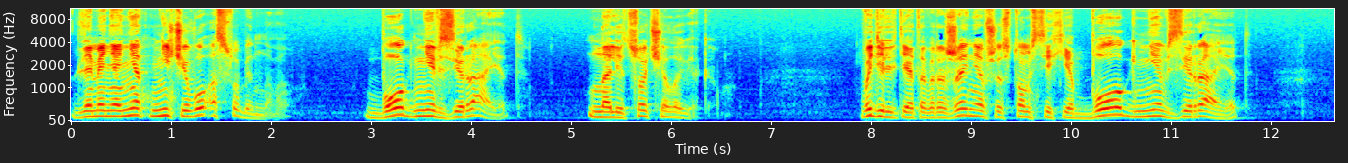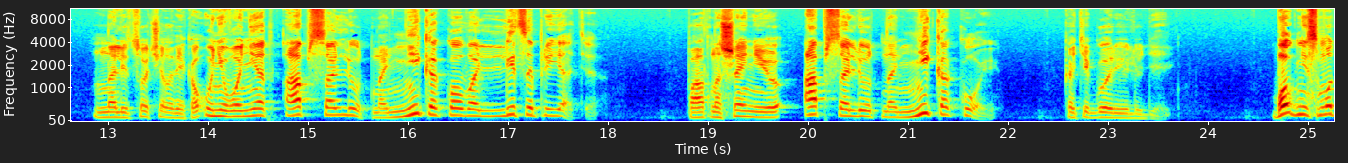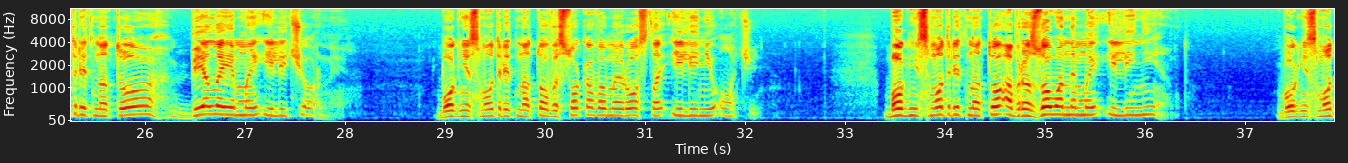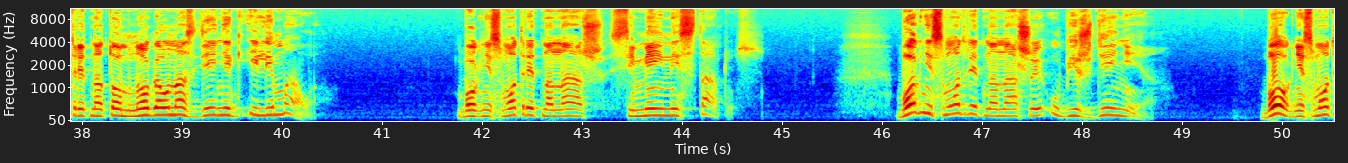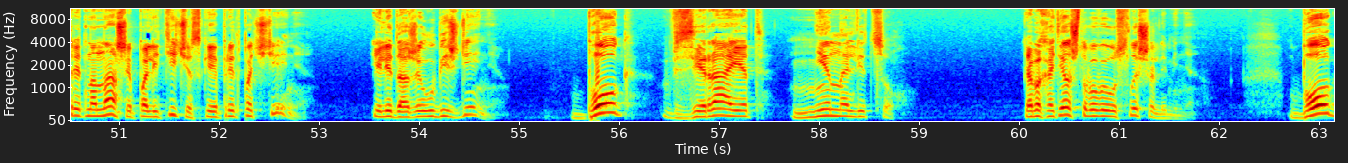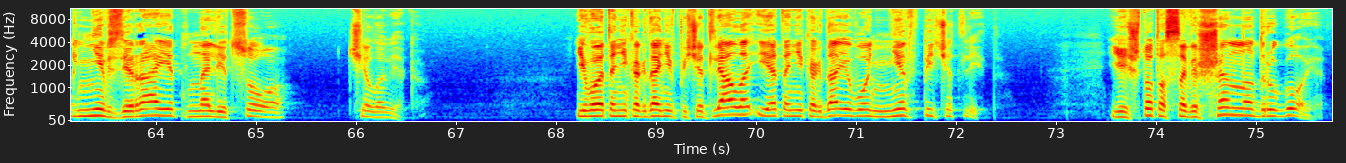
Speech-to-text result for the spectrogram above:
для меня нет ничего особенного. Бог не взирает на лицо человека. Выделите это выражение в шестом стихе. Бог не взирает на лицо человека. У него нет абсолютно никакого лицеприятия по отношению абсолютно никакой категории людей. Бог не смотрит на то, белые мы или черные. Бог не смотрит на то, высокого мы роста или не очень. Бог не смотрит на то, образованы мы или нет. Бог не смотрит на то, много у нас денег или мало. Бог не смотрит на наш семейный статус. Бог не смотрит на наши убеждения. Бог не смотрит на наши политические предпочтения или даже убеждения. Бог взирает не на лицо. Я бы хотел, чтобы вы услышали меня. Бог не взирает на лицо человека. Его это никогда не впечатляло, и это никогда его не впечатлит. Есть что-то совершенно другое,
